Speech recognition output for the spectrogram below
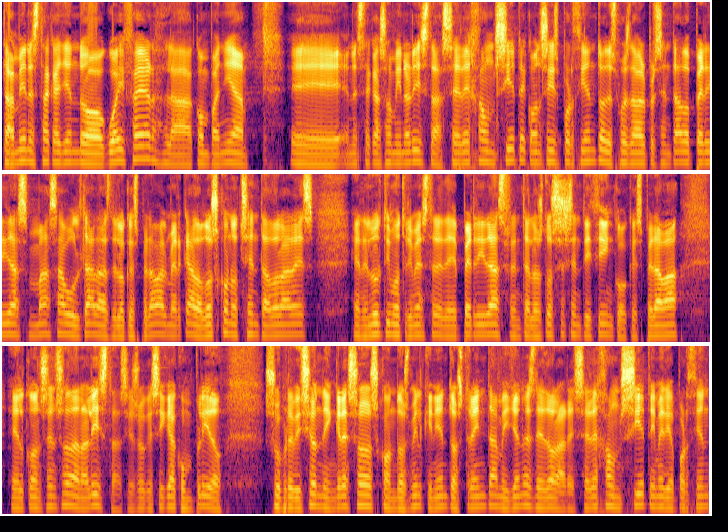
También está cayendo Wayfair, la compañía, eh, en este caso minorista, se deja un 7,6% después de haber presentado pérdidas más abultadas de lo que esperaba el mercado, 2,80 dólares en el último trimestre de pérdidas frente a los 2,65 que esperaba el consenso de analistas, y eso que sí que ha cumplido su previsión de ingresos con 2.530 millones de dólares. Se deja un 7,5%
